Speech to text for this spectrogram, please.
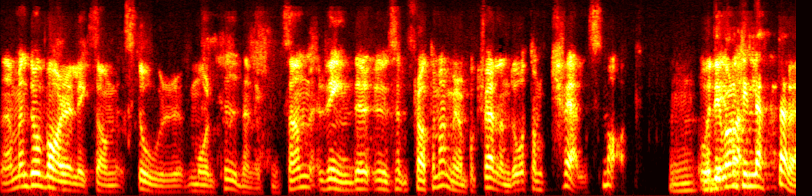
Ja, men då var det liksom stormåltiden. Liksom. Sen ringde, sen pratade man med dem på kvällen, då åt de kvällsmat. Mm. Och det, det var var- någonting lättare?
